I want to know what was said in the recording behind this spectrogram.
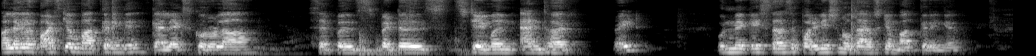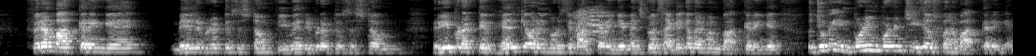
अलग अलग पार्ट्स की हम बात करेंगे। Calyx corolla sepals petals stamen anther right उनमें किस तरह से पॉलिनेशन होता है, उसकी हम बात करेंगे। फिर हम बात करेंगे male reproductive system female reproductive system reproductive health के बारे में थोड़ी सी बात करेंगे मेंस्ट्रुअल साइकिल के बारे में बात करेंगे। तो जो भी इंपॉर्टेंट इंपॉर्टेंट चीज़ें उस पर हम बात करेंगे।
